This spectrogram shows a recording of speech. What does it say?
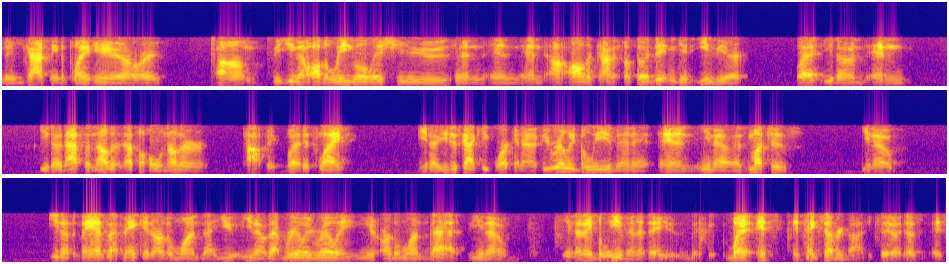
know, you guys need to play here, or um the- you know all the legal issues and and and all the kind of stuff so it didn't get easier but you know and, and you know that's another that's a whole another topic, but it's like, you know, you just got to keep working at it. If you really believe in it, and you know, as much as, you know, you know, the bands that make it are the ones that you, you know, that really, really are the ones that, you know, you know, they believe in it. They, they but it's it takes everybody too. It does. It's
